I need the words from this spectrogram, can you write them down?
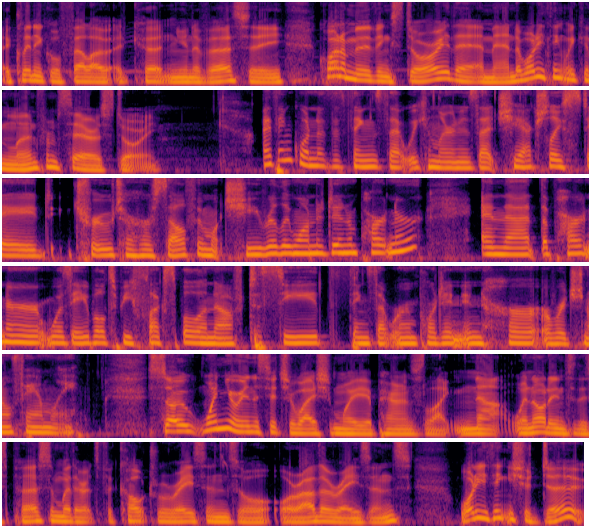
a clinical fellow at Curtin University. Quite a moving story there, Amanda. What do you think we can learn from Sarah's story? I think one of the things that we can learn is that she actually stayed true to herself and what she really wanted in a partner, and that the partner was able to be flexible enough to see the things that were important in her original family. So, when you're in the situation where your parents are like, nah, we're not into this person, whether it's for cultural reasons or, or other reasons, what do you think you should do?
